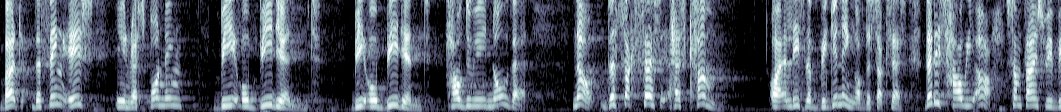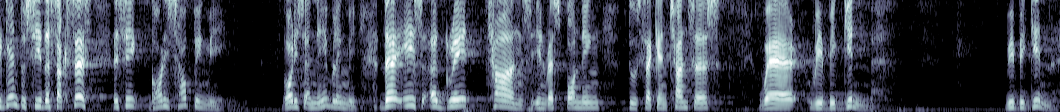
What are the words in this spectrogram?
But the thing is, in responding, be obedient. Be obedient. How do we know that? Now, the success has come or at least the beginning of the success. That is how we are. Sometimes we begin to see the success and say, God is helping me. God is enabling me. There is a great chance in responding to second chances where we begin. We begin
